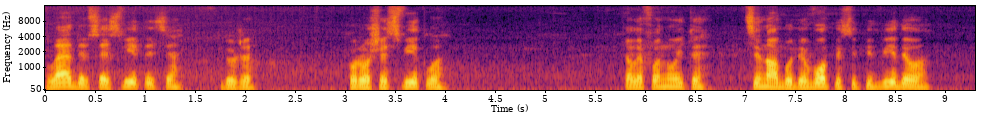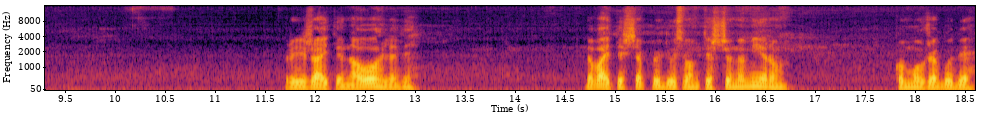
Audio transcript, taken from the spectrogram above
Леди, все світиться. Дуже хороше світло. Телефонуйте. Ціна буде в описі під відео. Приїжджайте на огляди. Давайте ще пройдусь вам тищономіром. Кому вже буде.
